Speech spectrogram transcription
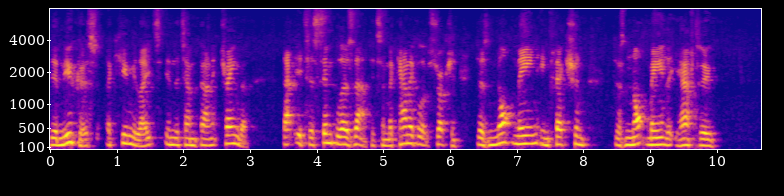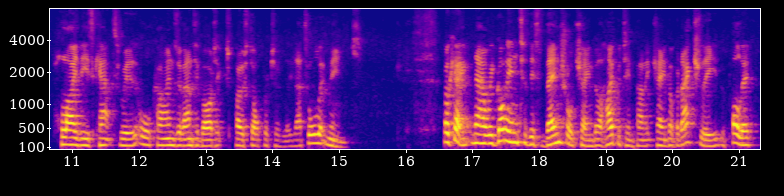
the mucus accumulates in the tympanic chamber. That it's as simple as that. It's a mechanical obstruction. Does not mean infection. Does not mean that you have to ply these cats with all kinds of antibiotics post-operatively. That's all it means. Okay, now we got into this ventral chamber, the hypotympanic chamber, but actually the polyp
